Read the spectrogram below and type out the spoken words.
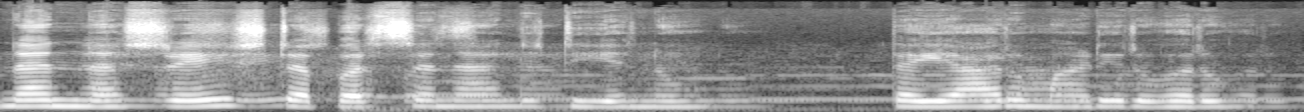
ನನ್ನ ಶ್ರೇಷ್ಠ ಪರ್ಸನಾಲಿಟಿಯನ್ನು ತಯಾರು ಮಾಡಿರುವರು.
